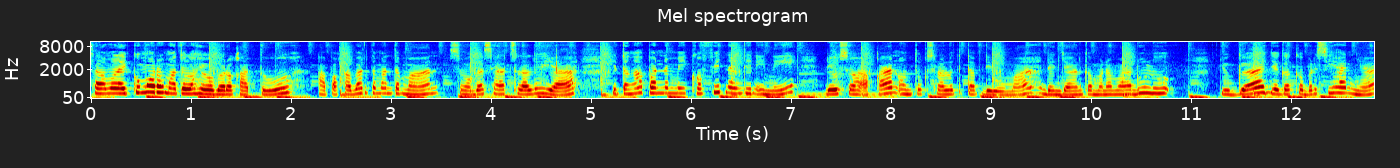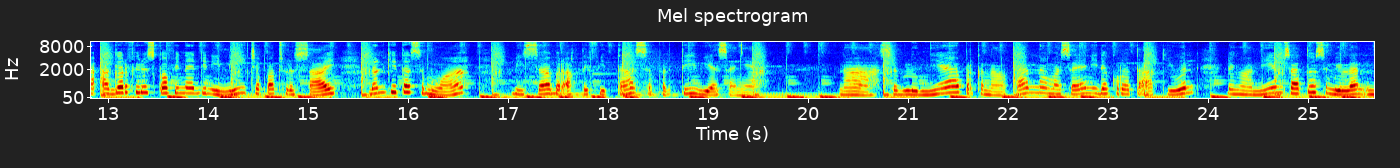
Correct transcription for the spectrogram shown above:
Assalamualaikum warahmatullahi wabarakatuh. Apa kabar teman-teman? Semoga sehat selalu ya. Di tengah pandemi COVID-19 ini, diusahakan untuk selalu tetap di rumah dan jangan ke mana-mana dulu. Juga jaga kebersihannya agar virus COVID-19 ini cepat selesai dan kita semua bisa beraktivitas seperti biasanya. Nah, sebelumnya perkenalkan nama saya Nida Kurota Akyun dengan NIM 1908674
